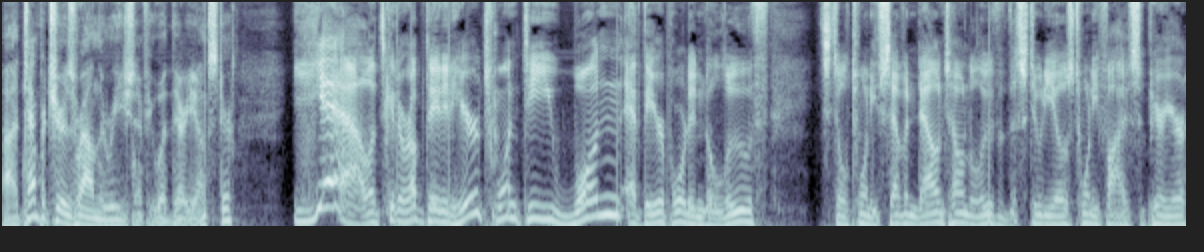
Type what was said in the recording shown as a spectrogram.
Uh, temperatures around the region, if you would, there, youngster. Yeah, let's get her updated here. 21 at the airport in Duluth. Still 27 downtown Duluth at the studios, 25 Superior.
